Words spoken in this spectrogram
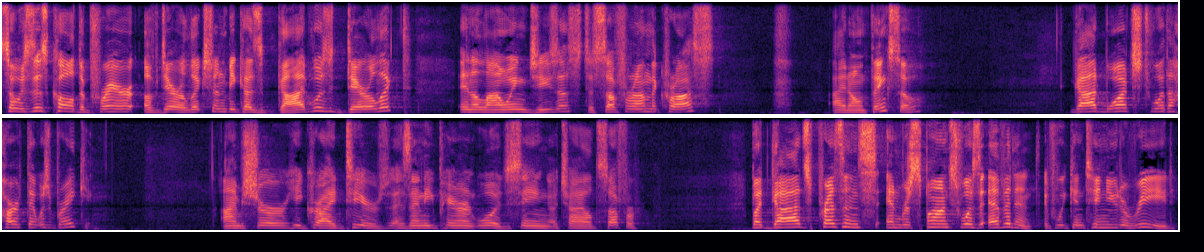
So, is this called the prayer of dereliction because God was derelict in allowing Jesus to suffer on the cross? I don't think so. God watched with a heart that was breaking. I'm sure he cried tears, as any parent would, seeing a child suffer. But God's presence and response was evident if we continue to read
